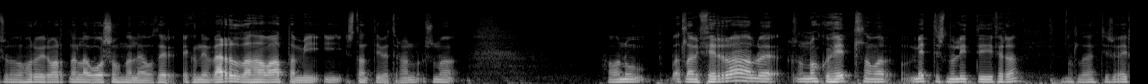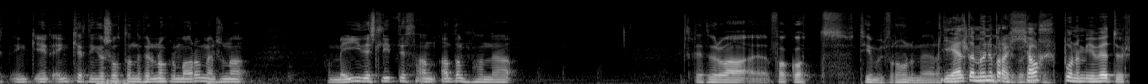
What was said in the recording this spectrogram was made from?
svona þú horfir varnarlega og sóknarlega og þeir verða að hafa Adam í, í standi í vetur, hann svona hann var nú allan í fyrra alveg nokkuð heill, hann var mittist nú lítið í fyrra. Allavega endi svo einkertingar sóttandi fyrir nokkrum árum en svona hann meiðist lítið hann, Adam, hann er að þeir þurfa að eh, fá gott tímul frá honum Ég held að muni bara hjálp honum í vetur.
